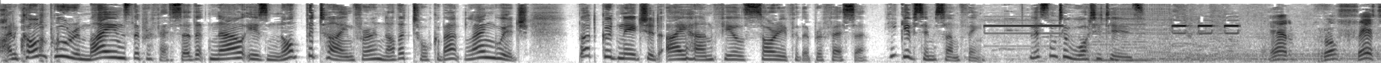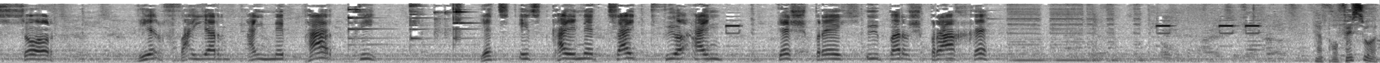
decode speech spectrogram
and Kompu reminds the professor that now is not the time for another talk about language. But good-natured Ayhan feels sorry for the professor. He gives him something. Listen to what it is. Herr Professor, wir feiern eine Party. Jetzt ist keine Zeit für ein Gespräch über Sprache. Herr Professor,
